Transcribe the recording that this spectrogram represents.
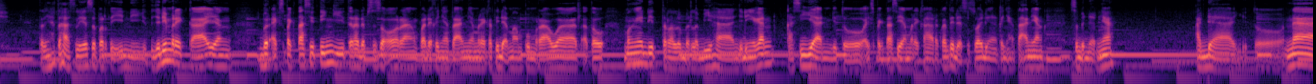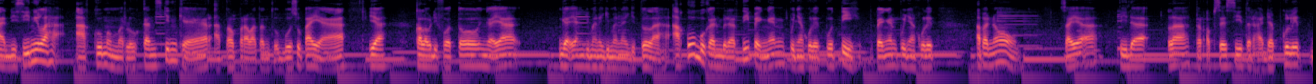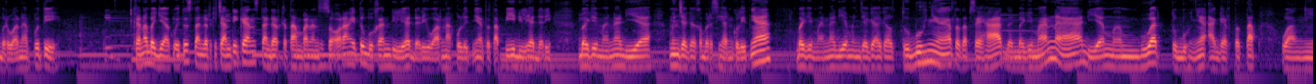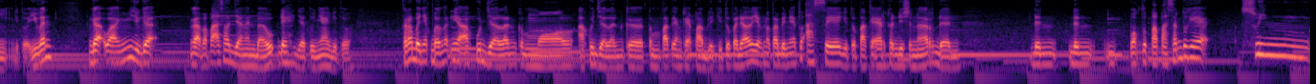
ternyata aslinya seperti ini gitu. Jadi mereka yang berekspektasi tinggi terhadap seseorang pada kenyataannya mereka tidak mampu merawat atau mengedit terlalu berlebihan. Jadinya kan kasihan gitu ekspektasi yang mereka harapkan tidak sesuai dengan kenyataan yang sebenarnya ada gitu. Nah di sinilah aku memerlukan skincare atau perawatan tubuh supaya ya kalau di foto nggak ya nggak yang gimana gimana gitulah. Aku bukan berarti pengen punya kulit putih pengen punya kulit apa? No. Saya tidaklah terobsesi terhadap kulit berwarna putih. Karena bagi aku itu standar kecantikan, standar ketampanan seseorang itu bukan dilihat dari warna kulitnya, tetapi dilihat dari bagaimana dia menjaga kebersihan kulitnya, bagaimana dia menjaga agar tubuhnya tetap sehat, dan bagaimana dia membuat tubuhnya agar tetap wangi gitu. Even nggak wangi juga nggak apa-apa asal jangan bau deh jatuhnya gitu. Karena banyak banget nih aku jalan ke mall aku jalan ke tempat yang kayak publik gitu. Padahal yang notabene itu AC gitu pakai air conditioner dan dan dan waktu papasan tuh kayak swing.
